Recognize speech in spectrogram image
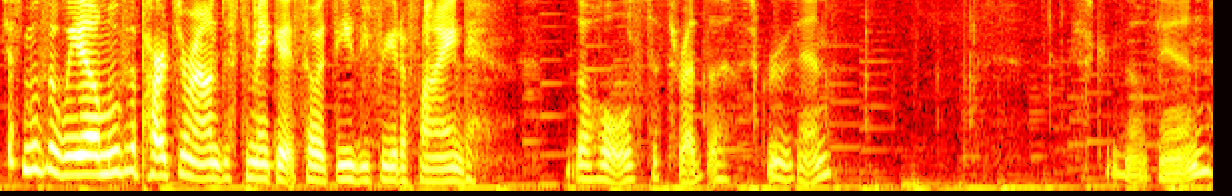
Just move the wheel, move the parts around just to make it so it's easy for you to find the holes to thread the screws in. Screw those in.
